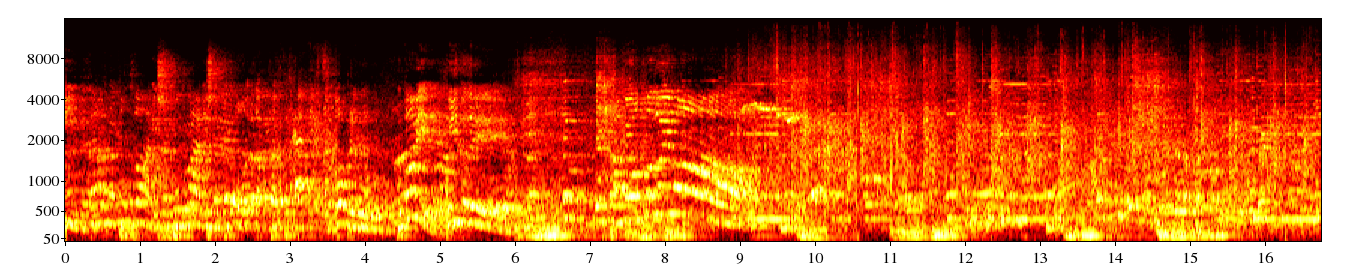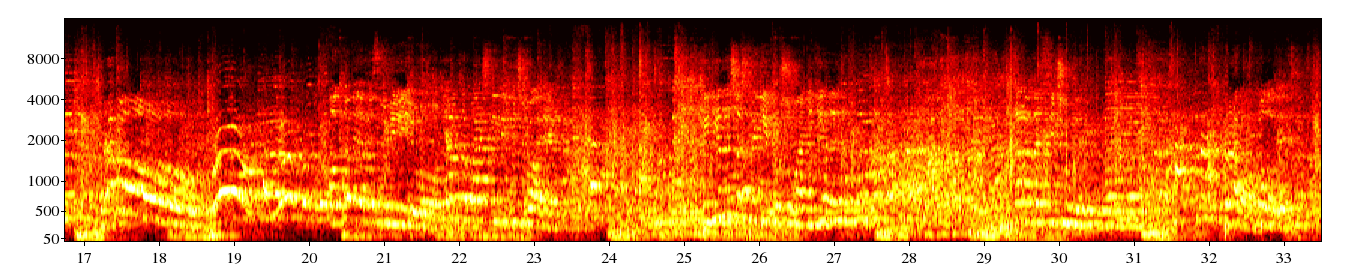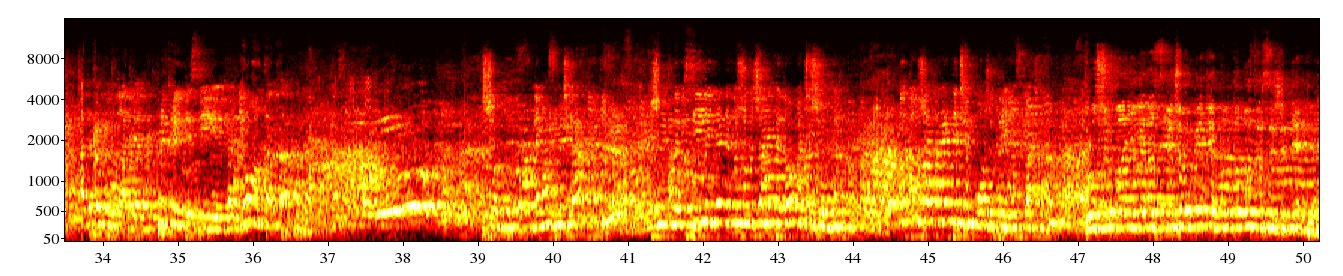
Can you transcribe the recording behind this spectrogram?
вмієте, так? По клавішах. Скажу. Прошу пані, я на свічок витягну, тому це все женете.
